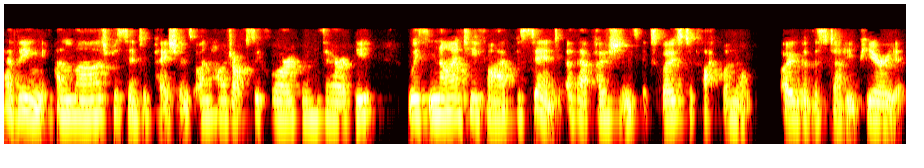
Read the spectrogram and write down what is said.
having a large percent of patients on hydroxychloroquine therapy, with 95% of our patients exposed to Plaquenil over the study period.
